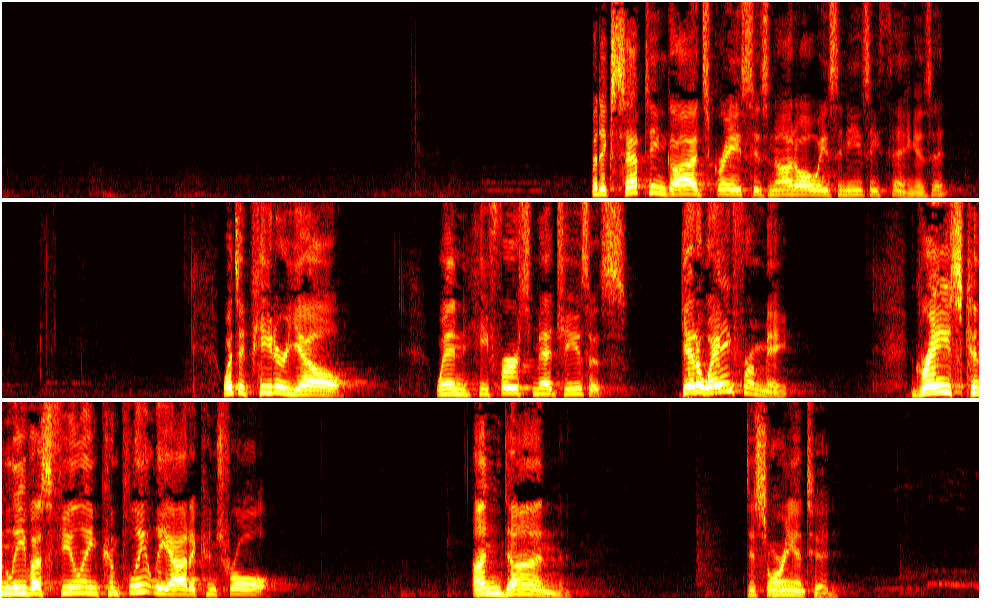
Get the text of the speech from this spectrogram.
But accepting God's grace is not always an easy thing, is it? What did Peter yell when he first met Jesus? Get away from me. Grace can leave us feeling completely out of control, undone, disoriented.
